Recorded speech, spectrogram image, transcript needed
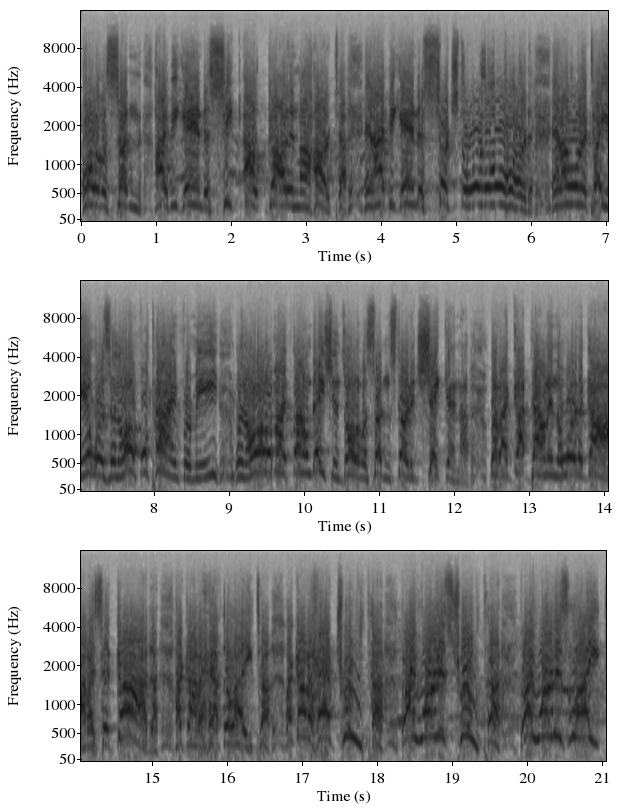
all of a sudden, I began to seek out God in my heart. Uh, and I began to search the word of the Lord. And I want to tell you, it was an awful time for me when all of my foundations all of a sudden started shaking. But I got down in the word of God. God. I said, God, I got to have the light. I got to have truth. Thy word is truth. Thy word is light.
